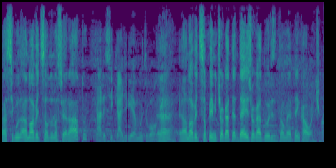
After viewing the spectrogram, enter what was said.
a, segunda, a nova edição do Nosferato. Cara, esse card game é muito bom, cara. É, a nova edição permite jogar até 10 jogadores, então é bem caótico.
